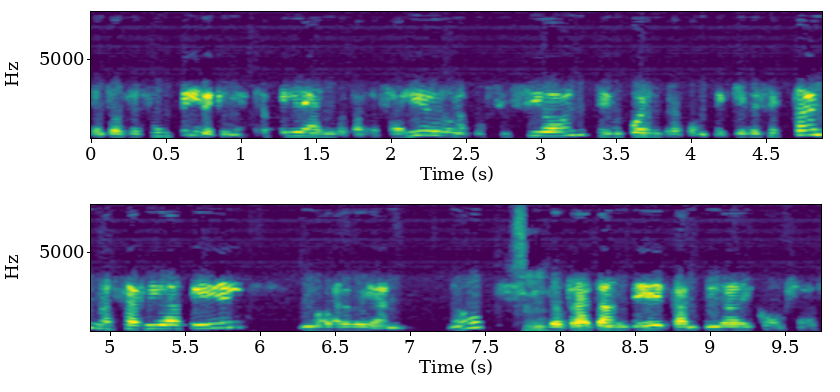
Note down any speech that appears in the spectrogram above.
Entonces, un pibe que le está peleando para salir de una posición se encuentra con que quienes están más arriba que él lo bardean, ¿no? Y lo tratan de cantidad de cosas.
